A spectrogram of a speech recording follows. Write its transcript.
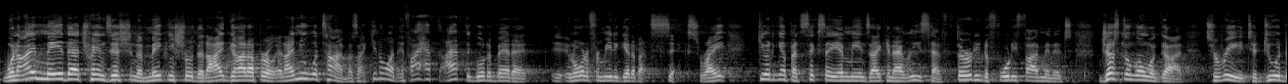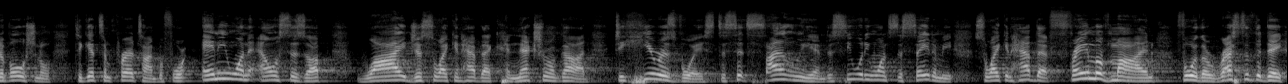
when I made that transition of making sure that I got up early, and I knew what time, I was like, you know what, if I have to, I have to go to bed at, in order for me to get up at 6, right? Getting up at 6 a.m. means I can at least have 30 to 45 minutes just alone with God to read, to do a devotional, to get some prayer time before anyone else is up. Why? Just so I can have that connection with God, to hear his voice, to sit silently in, to see what he wants to say to me, so I can have that frame of mind for the rest of the day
